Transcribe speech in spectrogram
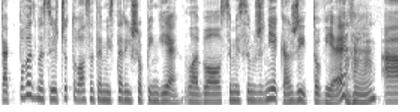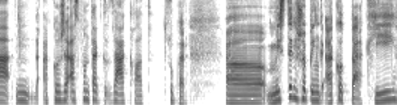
Tak povedzme si, čo to vlastne ten mystery shopping je, lebo si myslím, že nie každý to vie mm-hmm. a akože aspoň tak základ. Super. Uh, mystery shopping ako taký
